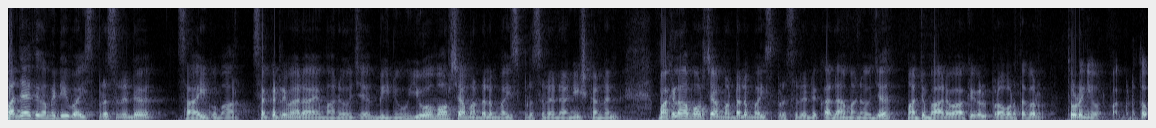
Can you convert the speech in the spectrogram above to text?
Panchayat committee vice president Saikumar സെക്രട്ടറിമാരായ മനോജ് ബിനു യുവമോർച്ച മണ്ഡലം വൈസ് പ്രസിഡന്റ് അനീഷ് കണ്ണൻ മഹിളാ മോർച്ച മണ്ഡലം വൈസ് പ്രസിഡന്റ് കലാ മനോജ് മറ്റു ഭാരവാഹികൾ പ്രവർത്തകർ തുടങ്ങിയവർ പങ്കെടുത്തു.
